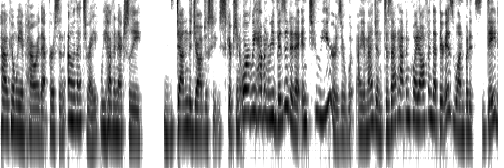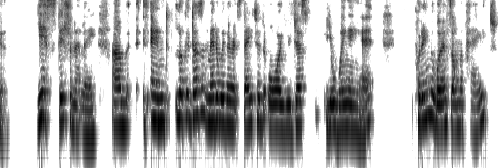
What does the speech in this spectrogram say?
How can we empower that person? Oh, that's right. We haven't actually done the job description or we haven't revisited it in two years or what I imagine. Does that happen quite often that there is one, but it's dated? Yes, definitely. Um, and look, it doesn't matter whether it's dated or you just, you're winging it. Putting the words on the page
